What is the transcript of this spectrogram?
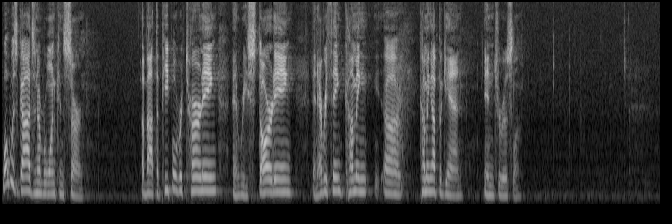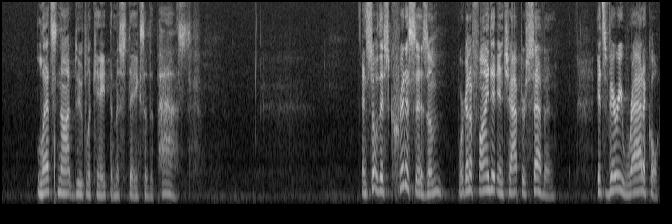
What was God's number one concern? About the people returning and restarting and everything coming, uh, coming up again in Jerusalem. Let's not duplicate the mistakes of the past. And so, this criticism we're going to find it in chapter 7. It's very radical.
